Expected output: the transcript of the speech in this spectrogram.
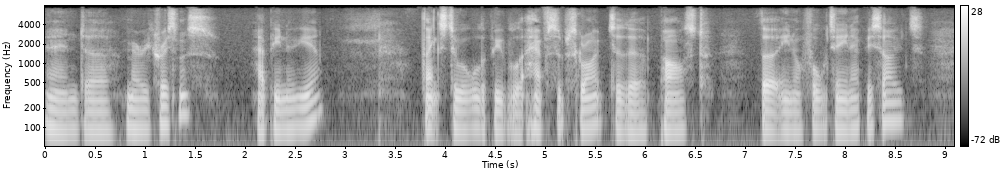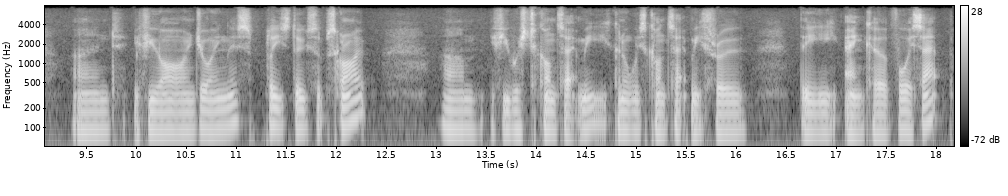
and uh, Merry Christmas Happy New Year. Thanks to all the people that have subscribed to the past 13 or 14 episodes. And if you are enjoying this, please do subscribe. Um, if you wish to contact me, you can always contact me through the Anchor voice app,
